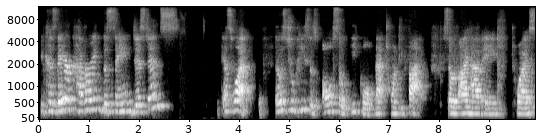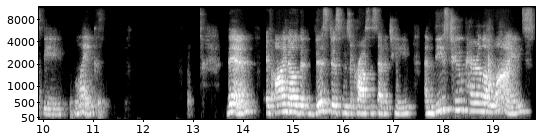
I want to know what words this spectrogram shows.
because they are covering the same distance, guess what? Those two pieces also equal that twenty-five. So if I have a twice the length, then if I know that this distance across is seventeen and these two parallel lines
